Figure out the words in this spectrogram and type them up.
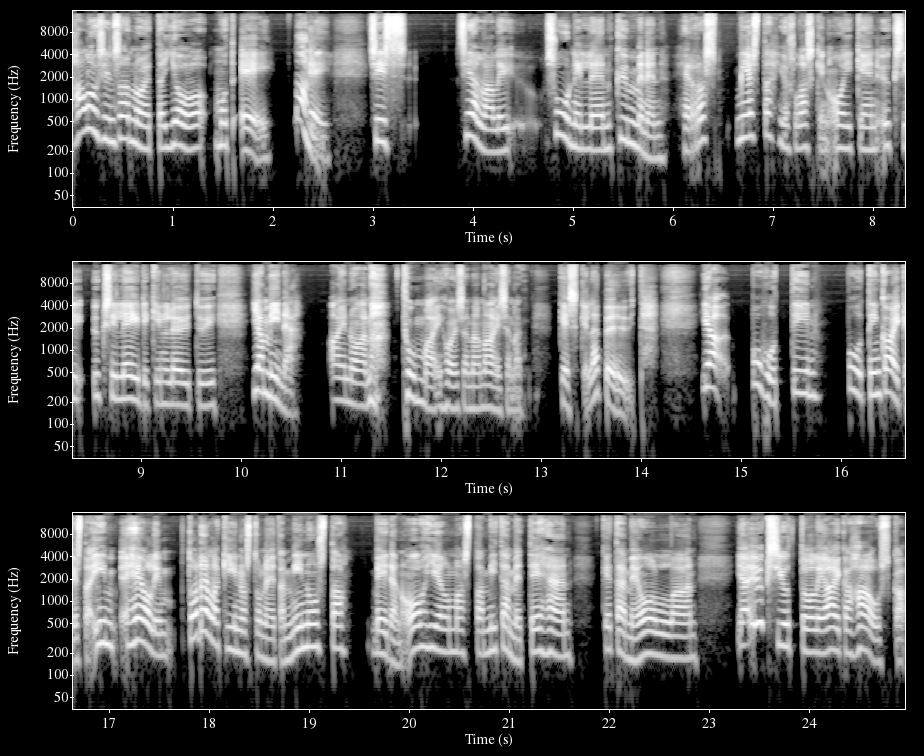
Haluaisin sanoa, että joo, mutta ei. No niin. Ei. Siis siellä oli suunnilleen kymmenen herrasmiestä, jos laskin oikein. Yksi, yksi leidikin löytyi ja minä ainoana tummaihoisena naisena keskellä pöytää. Ja puhuttiin, puhuttiin kaikesta. He oli todella kiinnostuneita minusta, meidän ohjelmasta, mitä me tehdään, ketä me ollaan. Ja yksi juttu oli aika hauska.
